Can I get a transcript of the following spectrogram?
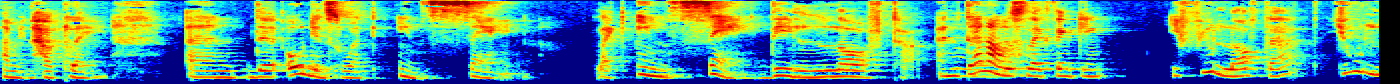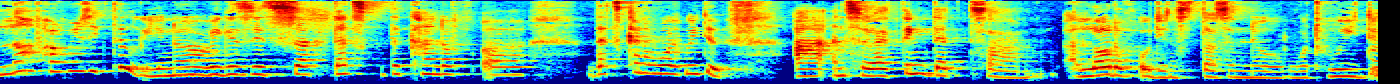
I mean, her playing. And the audience went insane like insane. They loved her. And then I was like thinking, if you love that, you love her music too, you know, because it's uh, that's the kind of uh, that's kind of what we do. Uh, and so I think that um, a lot of audience doesn't know what we do.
